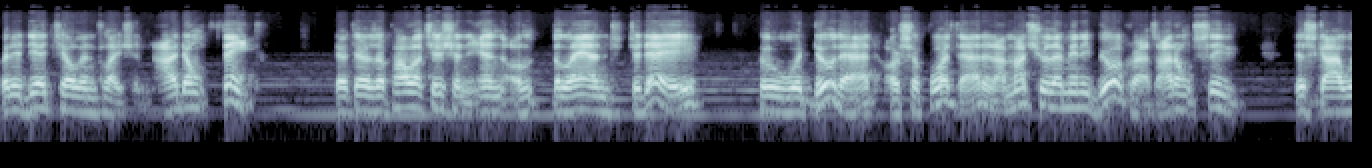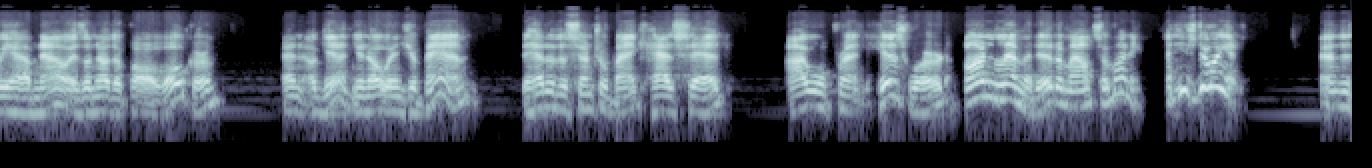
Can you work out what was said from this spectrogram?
but it did kill inflation. I don't think that there's a politician in uh, the land today who would do that or support that. And I'm not sure that many bureaucrats. I don't see this guy we have now as another Paul Volcker. And again, you know, in Japan, the head of the central bank has said, I will print his word, unlimited amounts of money. And he's doing it. And the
